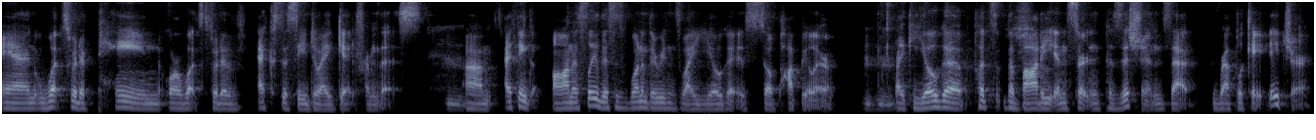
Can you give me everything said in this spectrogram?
and what sort of pain or what sort of ecstasy do I get from this? Mm. Um, I think honestly, this is one of the reasons why yoga is so popular Mm-hmm. Like yoga puts the body in certain positions that replicate nature.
